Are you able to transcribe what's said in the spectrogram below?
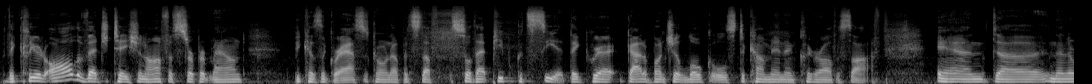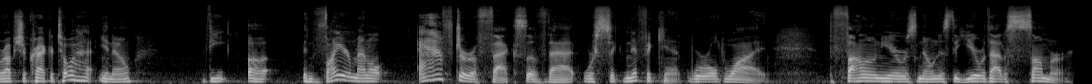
But they cleared all the vegetation off of Serpent Mound because the grass is growing up and stuff, so that people could see it. They got a bunch of locals to come in and clear all this off, and uh, and then the eruption of Krakatoa. You know, the uh, environmental after effects of that were significant worldwide. The following year was known as the year without a summer.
